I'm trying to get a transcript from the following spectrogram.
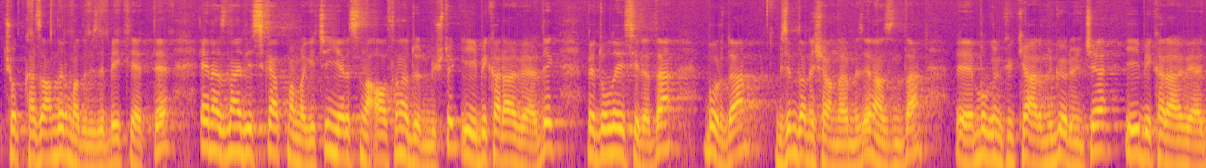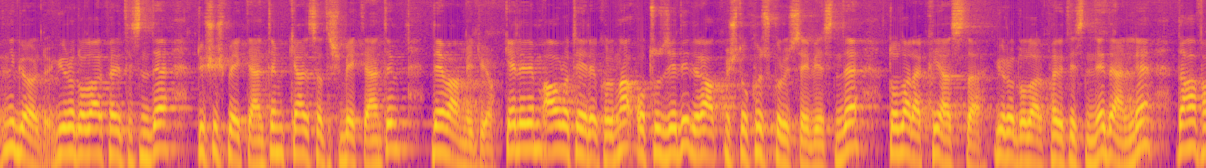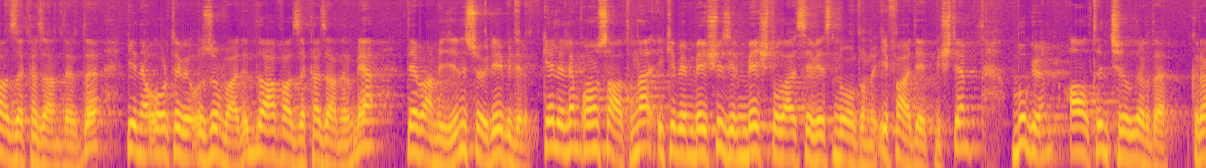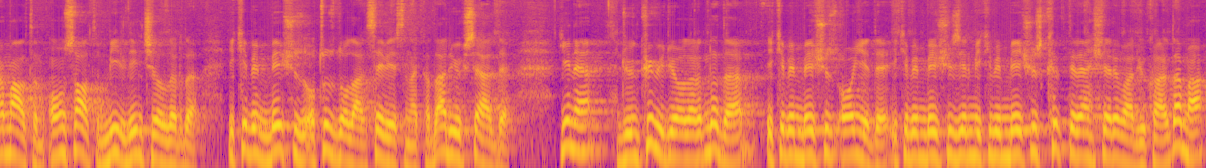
çok kazandırmadı bizi bekletti. En azından risk atmamak için yarısını altına dönmüştük. İyi bir karar verdik ve dolayısıyla da burada bizim danışanlarımız en azından bugünkü karını görünce iyi bir karar verdiğini gördü. Euro dolar paritesinde düşüş beklentim, kar satışı beklentim devam ediyor. Gelelim Avro TL kuruna 37 lira 69 kuruş seviyesinde dolara kıyasla Euro dolar paritesi nedenle daha fazla kazandırdı. Yine orta ve uzun vadede daha fazla kazandırmaya devam edeceğini söyleyebilirim. Gelelim ons altına 2525 dolar seviyesinde olduğunu ifade etmiştim. Bugün altın çıldırdı. Gram altın, ons altın bildiğin çıldırdı. 2530 dolar seviyesine kadar yükseldi. Yine dünkü videolarımda da 2517, 2520, 2540 dirençleri var yukarıda ama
